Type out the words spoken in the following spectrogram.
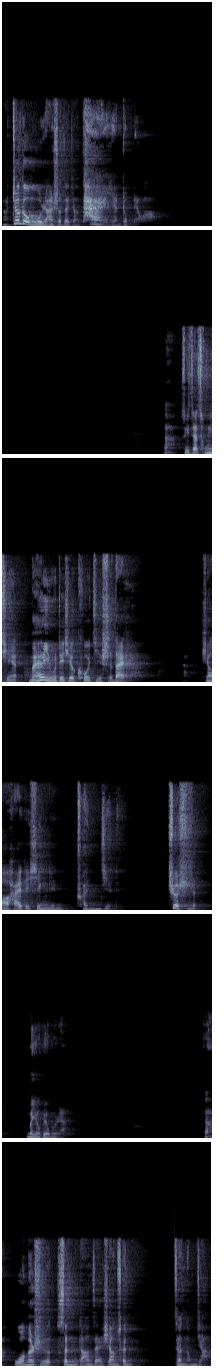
啊，这个污染实在讲太严重了啊！啊，所以在从前没有这些科技时代，小孩的心灵纯洁的，确实。没有被污染啊！我们是生长在乡村，在农家，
